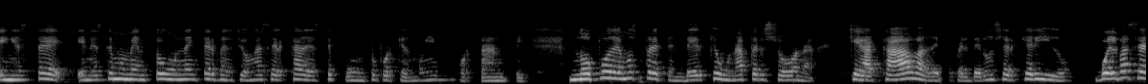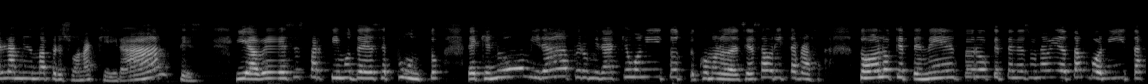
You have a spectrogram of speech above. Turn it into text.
en este, en este momento una intervención acerca de este punto porque es muy importante. No podemos pretender que una persona que acaba de perder un ser querido vuelva a ser la misma persona que era antes. Y a veces partimos de ese punto de que no, mira, pero mira qué bonito, como lo decías ahorita, Rafa, todo lo que tenés, pero que tenés una vida tan bonita.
